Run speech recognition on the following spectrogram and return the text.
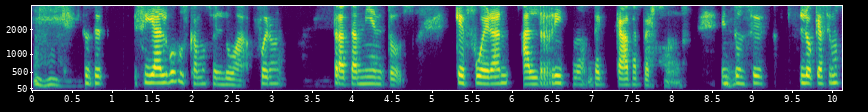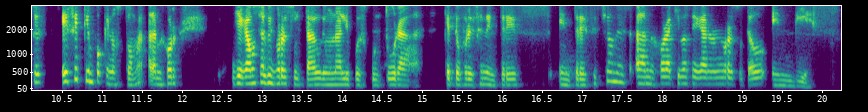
Entonces, si algo buscamos en LUA, fueron tratamientos que fueran al ritmo de cada persona. Entonces, lo que hacemos es, ese tiempo que nos toma, a lo mejor llegamos al mismo resultado de una lipoescultura que te ofrecen en tres, en tres sesiones, a lo mejor aquí vas a llegar a un resultado en diez.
